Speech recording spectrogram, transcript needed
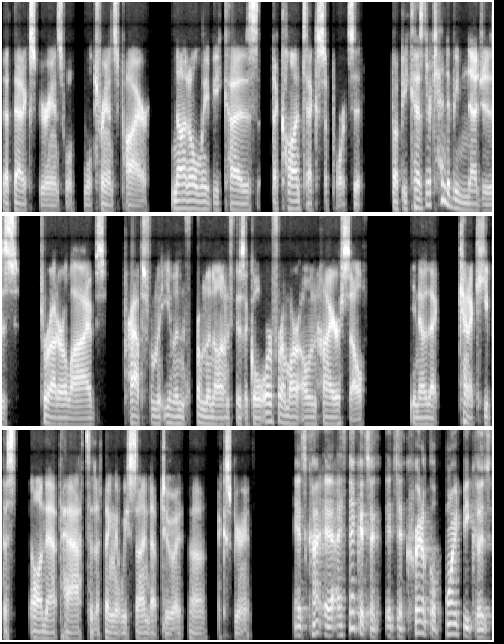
that that experience will will transpire. Not only because the context supports it, but because there tend to be nudges throughout our lives, perhaps from even from the non-physical or from our own higher self, you know, that kind of keep us on that path to the thing that we signed up to uh, experience. It's kind. I think it's a it's a critical point because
